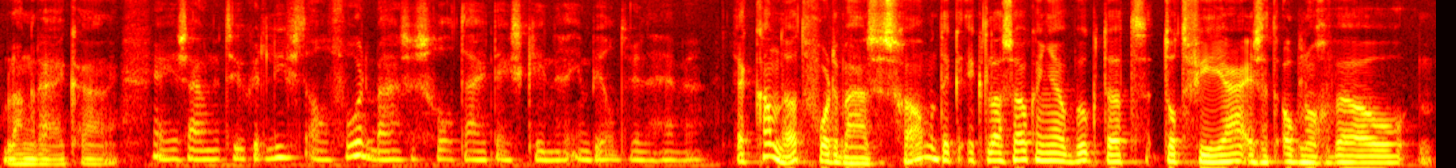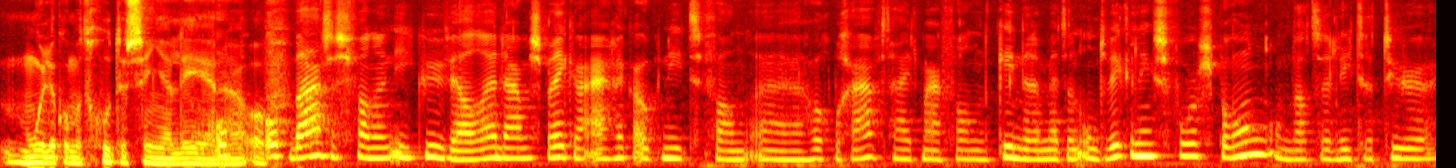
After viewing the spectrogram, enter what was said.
belangrijke. Ja, je zou natuurlijk het liefst al voor de basisschooltijd deze kinderen in beeld willen hebben. Ja, kan dat voor de basisschool? Want ik, ik las ook in jouw boek dat tot vier jaar is het ook nog wel moeilijk om het goed te signaleren. Op, of... op basis van een IQ wel. Hè. Daarom spreken we eigenlijk ook niet van uh, hoogbegaafdheid, maar van kinderen met een ontwikkelingsvoorsprong. Omdat de literatuur,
